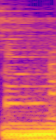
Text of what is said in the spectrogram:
you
